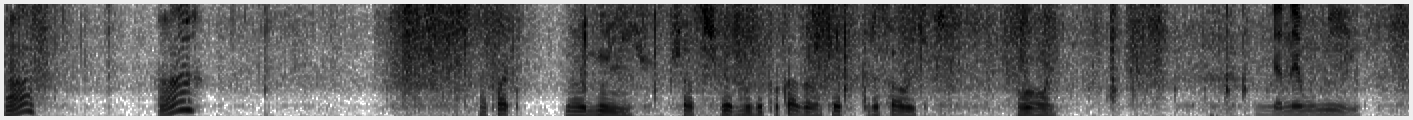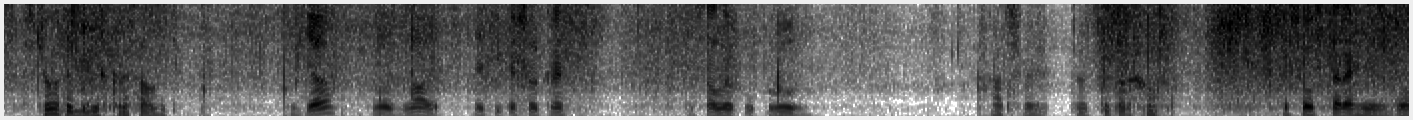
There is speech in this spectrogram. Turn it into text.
А? А? А так на одну ніч. Зараз швед буде показувати, як кресалить вогонь. Я не вмію. З чого ти будеш кресалити? Я не знаю. Я тільки що крес... писали кукурузу. А це тепер що? Пішов в старе гніздо.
